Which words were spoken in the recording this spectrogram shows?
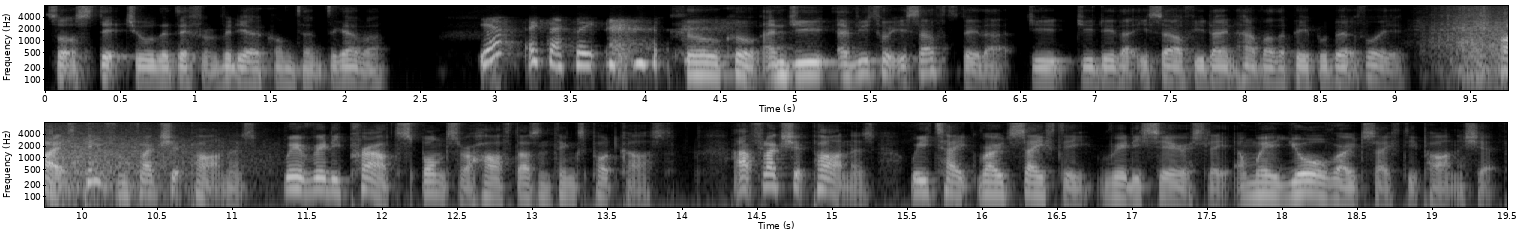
sort of stitch all the different video content together. Yeah, exactly. Cool, cool. And do you have you taught yourself to do that? Do you do you do that yourself? You don't have other people do it for you? Hi, it's Pete from Flagship Partners. We're really proud to sponsor a Half Dozen Things podcast. At Flagship Partners, we take road safety really seriously and we're your road safety partnership.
